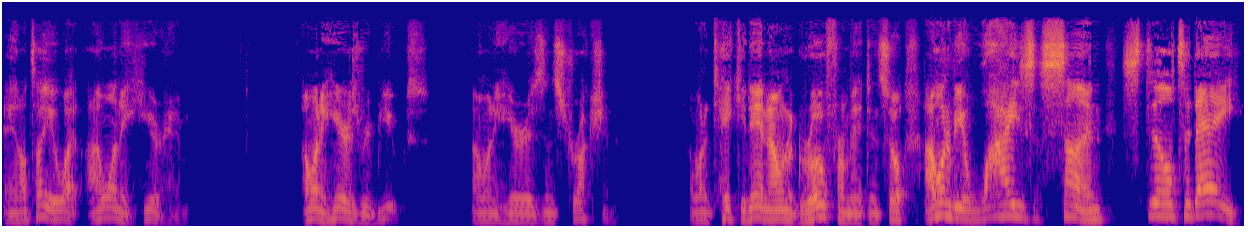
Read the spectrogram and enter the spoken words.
And I'll tell you what, I want to hear him. I want to hear his rebukes. I want to hear his instruction. I want to take it in. I want to grow from it. And so I want to be a wise son still today,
